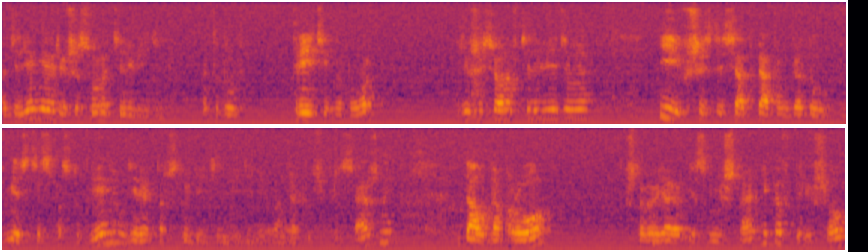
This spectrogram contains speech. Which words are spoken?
отделение режиссура телевидения. Это был третий набор режиссеров телевидения. И в 1965 году вместе с поступлением директор студии телевидения Иван Яковлевич Присяжный дал добро, чтобы я из внештатников перешел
